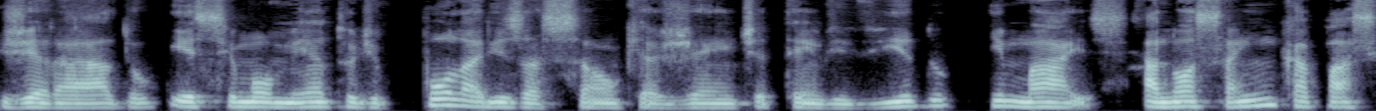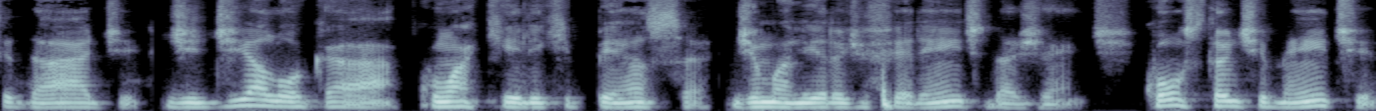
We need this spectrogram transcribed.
gerado esse momento de polarização que a gente tem vivido e mais, a nossa incapacidade de dialogar com aquele que pensa de maneira diferente da gente. Constantemente,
